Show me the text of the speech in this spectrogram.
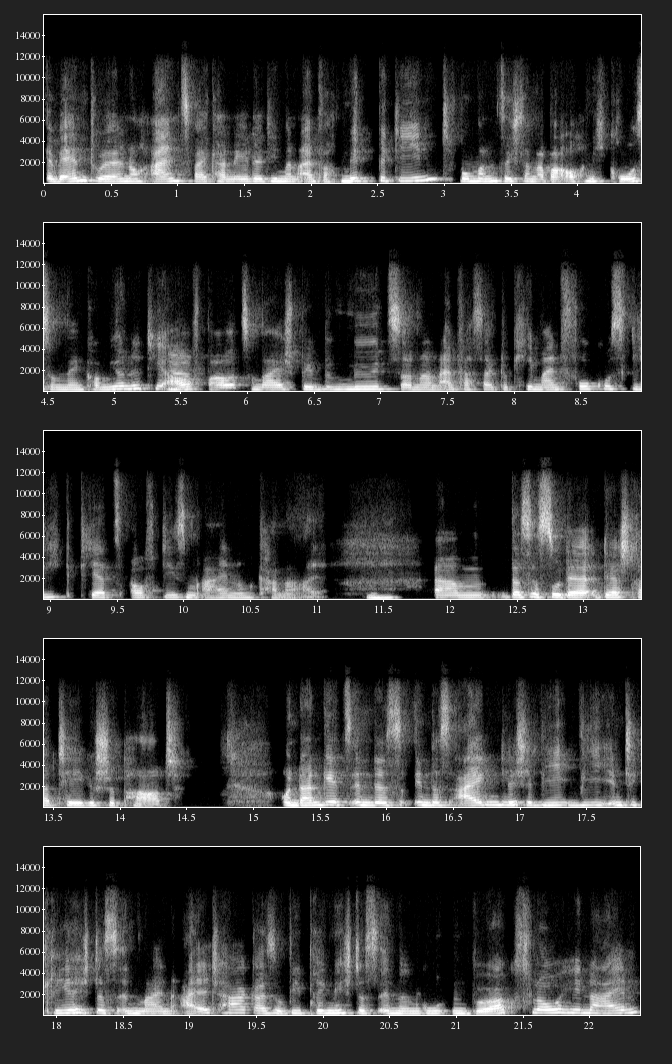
eventuell noch ein, zwei Kanäle, die man einfach mitbedient, wo man sich dann aber auch nicht groß um den Community-Aufbau ja. zum Beispiel bemüht, sondern einfach sagt, okay, mein Fokus liegt jetzt auf diesem einen Kanal. Mhm. Ähm, das ist so der, der strategische Part. Und dann geht es in das, in das eigentliche, wie, wie integriere ich das in meinen Alltag? Also wie bringe ich das in einen guten Workflow hinein?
